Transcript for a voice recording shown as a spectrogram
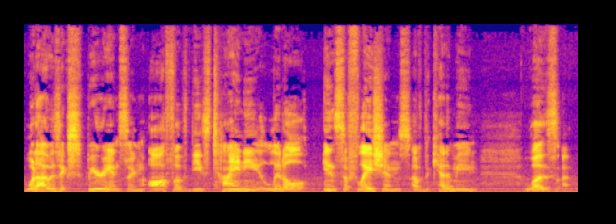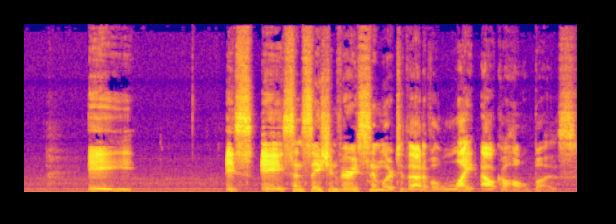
what I was experiencing off of these tiny little insufflations of the ketamine was a, a, a sensation very similar to that of a light alcohol buzz,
